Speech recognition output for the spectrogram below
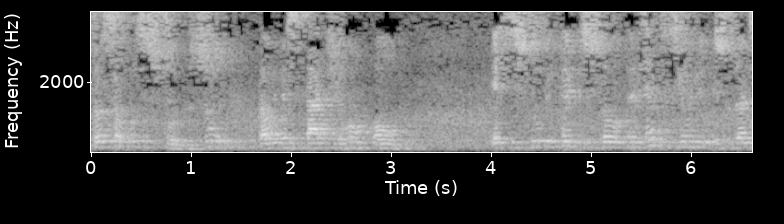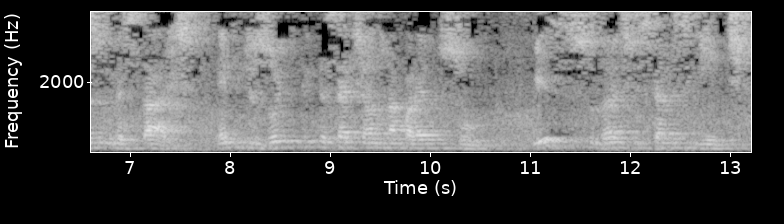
trouxe alguns estudos. Um da Universidade de Hong Kong. Esse estudo entrevistou 301 estudantes universitários entre 18 e 37 anos na Coreia do Sul. E esses estudantes disseram o seguinte:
